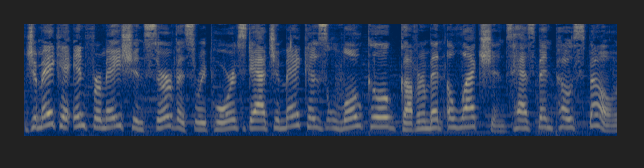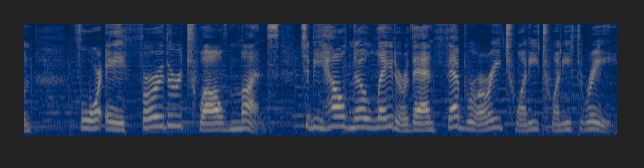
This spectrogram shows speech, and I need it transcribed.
Jamaica Information Service reports that Jamaica's local government elections has been postponed for a further 12 months to be held no later than February 2023.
